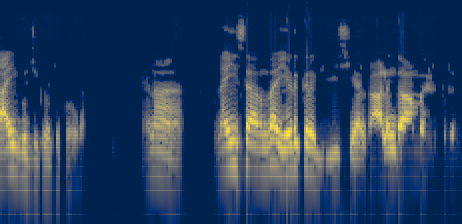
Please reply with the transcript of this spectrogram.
தாய் குச்சிக்கு வச்சுக்கிடுவோம் ஏன்னா நைஸாக இருந்தால் எடுக்கிறதுக்கு ஈஸியாக இருக்கும். அழுங்காமல் எடுக்கிறது.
